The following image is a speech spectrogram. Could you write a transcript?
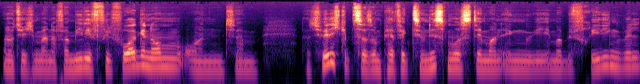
und natürlich in meiner Familie viel vorgenommen. Und ähm, natürlich gibt es da so einen Perfektionismus, den man irgendwie immer befriedigen will.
